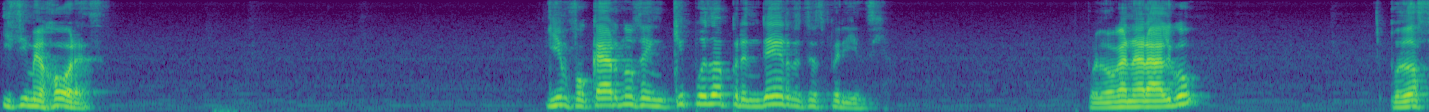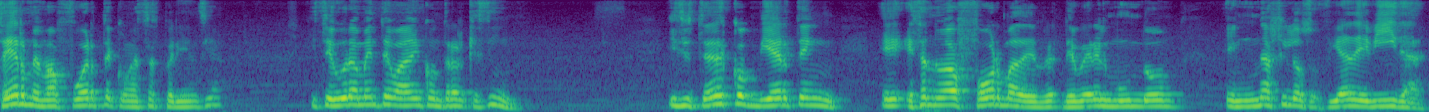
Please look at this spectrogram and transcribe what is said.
¿Y si mejoras? Y enfocarnos en qué puedo aprender de esta experiencia. ¿Puedo ganar algo? ¿Puedo hacerme más fuerte con esta experiencia? Y seguramente van a encontrar que sí. Y si ustedes convierten eh, esa nueva forma de, ver el mundo en una filosofía de vida,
